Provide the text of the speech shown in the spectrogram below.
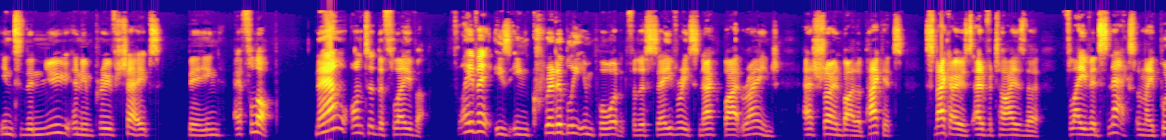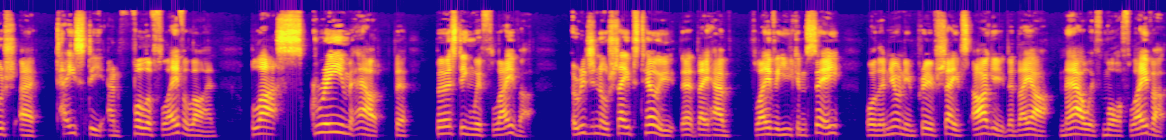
into the new and improved shapes being a flop. Now onto the flavour. Flavour is incredibly important for the savoury snack bite range, as shown by the packets. Snackos advertise the flavoured snacks and they push a tasty and full of flavour line blast scream out the bursting with flavour. Original shapes tell you that they have flavour you can see, or the new and improved shapes argue that they are now with more flavour.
